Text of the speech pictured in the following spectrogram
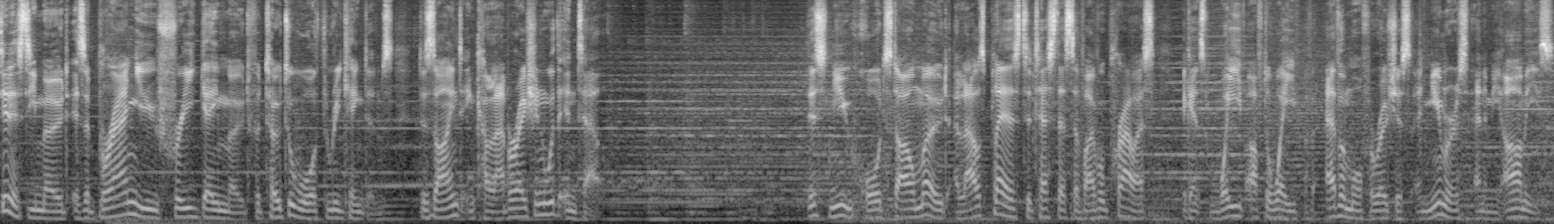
Dynasty Mode is a brand new free game mode for Total War 3 Kingdoms, designed in collaboration with Intel. This new Horde-style mode allows players to test their survival prowess against wave after wave of ever more ferocious and numerous enemy armies.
